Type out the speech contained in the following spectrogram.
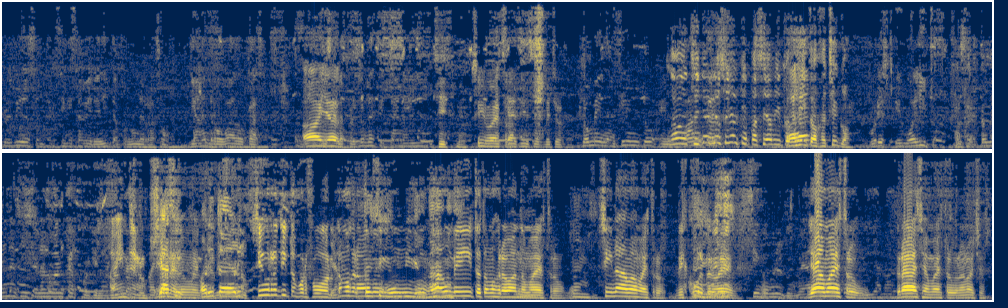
Prohibido sentarse en esa veredita por una razón. Ya han robado casas. Ah, Entonces, ya. Las personas que están ahí sí, sí. Maestro. Tomen asiento en No, las señor, yo soy el que pasea a mi perrito, oja, chico. Por eso, igualito. O sea, tomen asiento en las bancas porque las Hay interrupciones sí, ahorita, ahorita. Sí, un ratito, por favor. Ya. Estamos grabando Entonces, un, video, ajá, un videito, estamos grabando, maestro. Sí, nada más, maestro. Discúlpeme. Cinco minutos. Me Ya, maestro. Gracias, maestro. Buenas noches.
